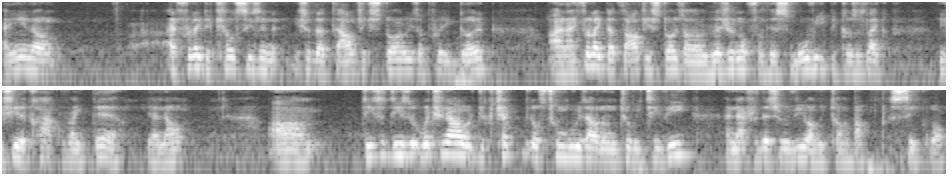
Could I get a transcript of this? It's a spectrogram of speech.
And you know, I feel like the kill season, each of the anthology stories are pretty good. And I feel like the anthology stories are original for this movie because it's like you see the clock right there, you know. Um, these these which now you can check those two movies out on Tubi TV, and after this review, I'll be talking about the sequel.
